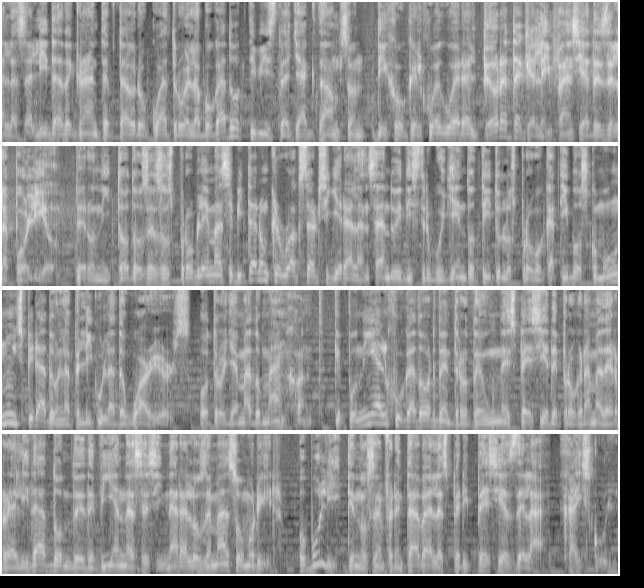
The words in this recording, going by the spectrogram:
A la salida de Grand Theft Auto 4, el abogado activista Jack Thompson dijo que el juego era el peor ataque a la infancia desde la polio. Pero ni todos esos problemas evitaron que Rockstar siguiera lanzando y distribuyendo títulos provocativos como uno inspirado en la película The Warriors, otro llamado Manhunt, que ponía al jugador dentro de una especie de programa de realidad donde debían asesinar a los demás o morir, o Bully, que nos enfrentaba a las peripecias de la high school.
